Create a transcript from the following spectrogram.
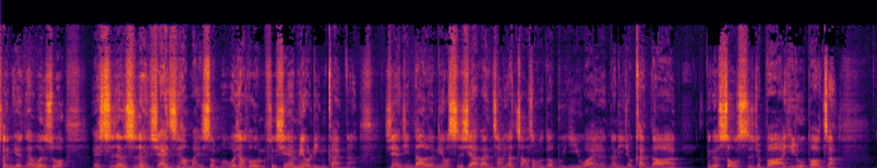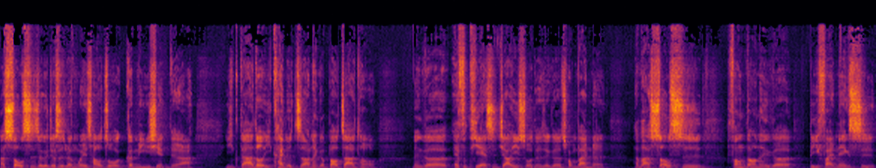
成员在问说：“诶，诗人诗人，下一次要买什么？”我想说，我们现在没有灵感呐。现在已经到了牛市下半场，要涨什么都不意外了。那你就看到啊，那个寿司就吧一路暴涨。那寿司这个就是人为操作更明显的啊，一大家都一看就知道那个爆炸头，那个 FTS 交易所的这个创办人，他把寿司放到那个 b f i n e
